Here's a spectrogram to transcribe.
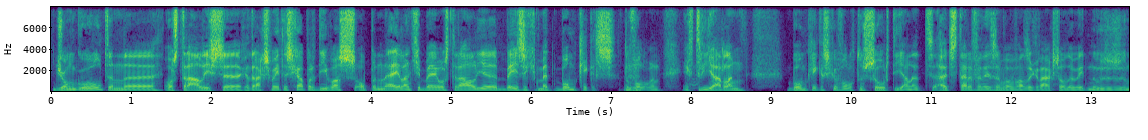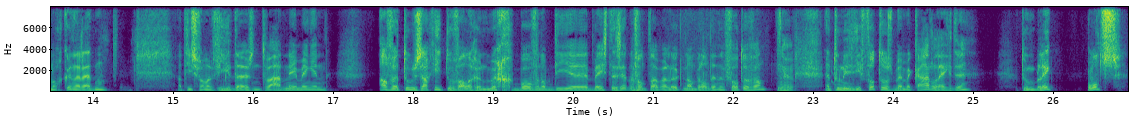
John Gould, een uh, Australisch uh, gedragswetenschapper, die was op een eilandje bij Australië bezig met boomkikkers te volgen. Heeft drie jaar lang boomkikkers gevolgd, een soort die aan het uitsterven is en waarvan ze graag zouden weten hoe ze ze nog kunnen redden. Dat is van een 4000 waarnemingen. Af en toe zag hij toevallig een mug bovenop die uh, beesten zitten. Vond dat wel leuk, nam er altijd een foto van. Ja. En toen hij die foto's bij elkaar legde, toen bleek plots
